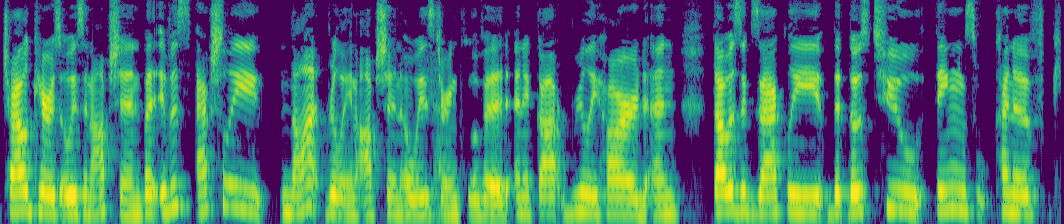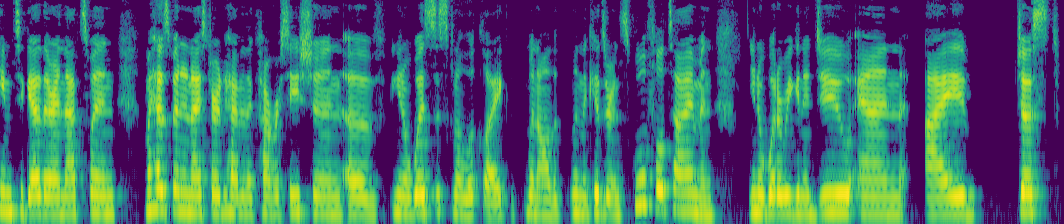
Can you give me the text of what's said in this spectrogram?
childcare is always an option, but it was actually not really an option always yeah. during COVID, and it got really hard. And that was exactly that; those two things kind of came together, and that's when my husband and I started having the conversation of, you know, what's this going to look like when all the when the kids are in school full time, and you know, what are we going to do? And I just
